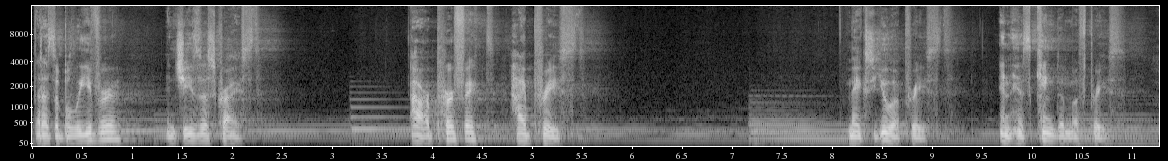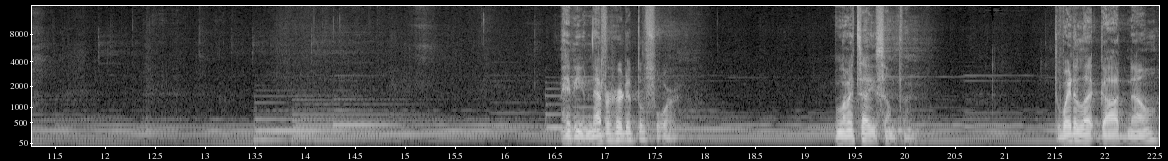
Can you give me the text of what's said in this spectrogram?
that as a believer in Jesus Christ, our perfect high priest makes you a priest in his kingdom of priests. Maybe you've never heard it before. Let me tell you something. The way to let God know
